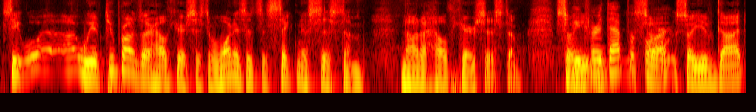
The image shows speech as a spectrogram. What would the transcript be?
see, uh, we have two problems with our healthcare system. One is it's a sickness system, not a healthcare system. So We've you, heard that before. So, so you've got,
